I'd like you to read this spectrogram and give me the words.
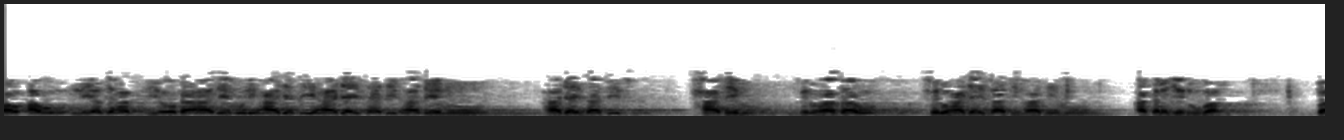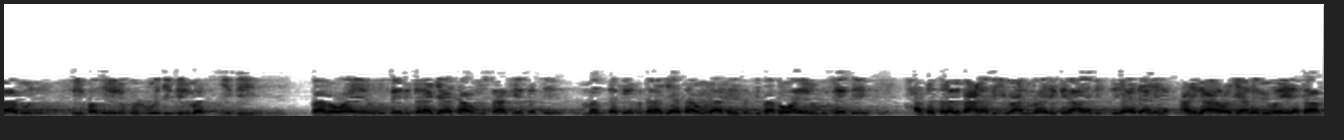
أو ليذهب يوكا هادم لحاجته حاجة إساتيف هادم حاجة إساتيف هادم فلو هاتاو فلو حاجة إساتيف هادم أكن جدوبا باب في فضل القعود في المسجد باب واير رفيد درجات أمسا كيستي مزد كيس درجات أولى كيستي باب واير رفيد حدثنا الكعنبي عن مالك عن أبي الزناد عن الأعرج عن أبي هريرة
